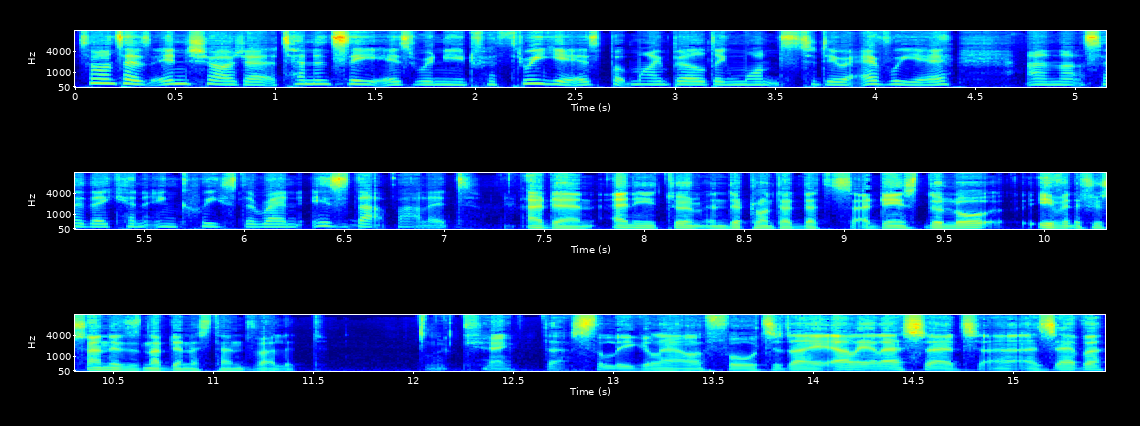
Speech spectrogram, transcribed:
Someone says, in Sharjah, a tenancy is renewed for three years, but my building wants to do it every year, and that's so they can increase the rent. Is that valid? Again, any term in the contract that's against the law, even if you sign it, is not going to stand valid. Okay, that's the legal hour for today. Ali Al Assad, uh, as ever,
